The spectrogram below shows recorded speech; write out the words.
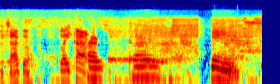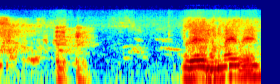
Exacto. Play card. Card, card games. A ver, la nueve.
